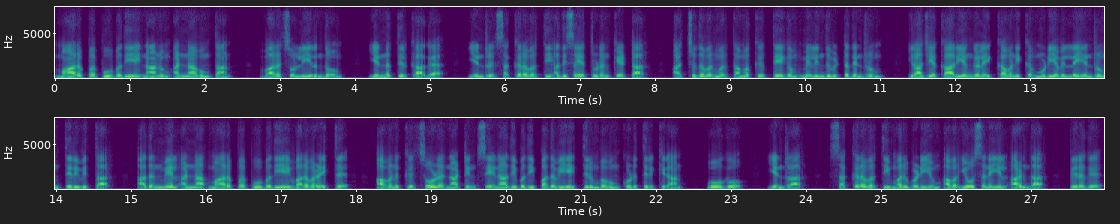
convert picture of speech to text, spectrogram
மாரப்ப பூபதியை நானும் அண்ணாவும் தான். வர சொல்லியிருந்தோம். என்னத்திற்காக? என்று சக்கரவர்த்தி அதிசயத்துடன் கேட்டார். அச்சுதவர்மர் தமக்கு தேகம் மெலிந்துவிட்டதென்றும் இராஜ்ய காரியங்களை கவனிக்க முடியவில்லை என்றும் தெரிவித்தார். அதன்மேல் அண்ணா மாரப்ப பூபதியை வரவழைத்து அவனுக்கு சோழ நாட்டின் சேனாதிபதி பதவியை திரும்பவும் கொடுத்திருக்கிறான் ஓகோ என்றார். சக்கரவர்த்தி மறுபடியும் அவர் யோசனையில் ஆழ்ந்தார். பிறகு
